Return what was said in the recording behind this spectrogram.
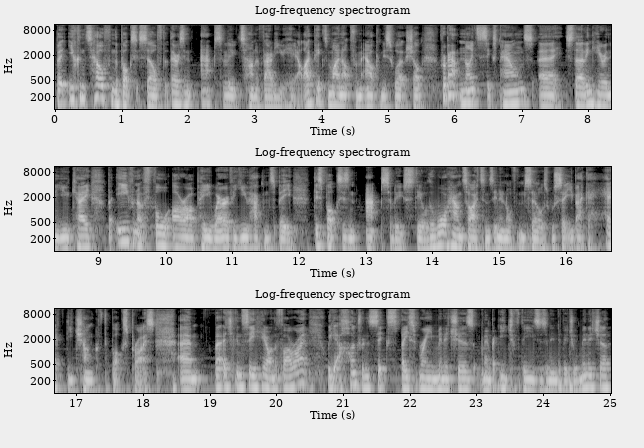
But you can tell from the box itself that there is an absolute ton of value here. I picked mine up from Alchemist Workshop for about £96 pounds uh, sterling here in the UK. But even at full RRP, wherever you happen to be, this box is an absolute steal. The Warhound Titans, in and of themselves, will set you back a hefty chunk of the box price. Um, but as you can see here on the far right, we get 106 Space Marine miniatures. Remember, each of these is an individual miniature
